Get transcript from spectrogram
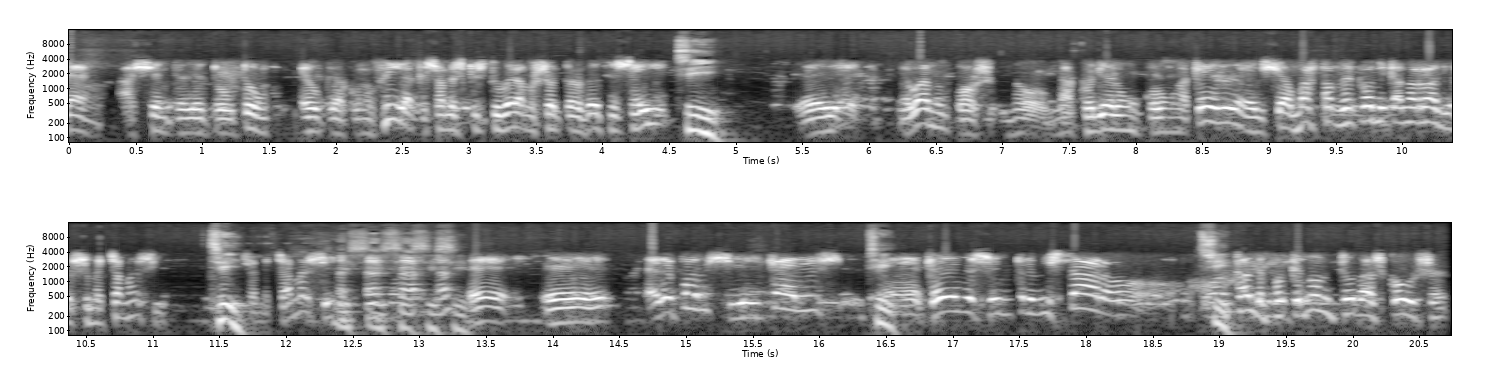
Ben, a xente de Toutón, eu que a conocía, que sabes que estuveramos outras veces aí. Sí. E, e bueno, pois, no, me acolleron con aquel e dixeron, vas facer crónica na radio, se me chama así. Sí. Se me chama así. Sí, sí, sí, sí. Eh, eh, e, e, e depois, se queres, sí. eh, queredes entrevistar o, sí. o alcalde, porque non todas as cousas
